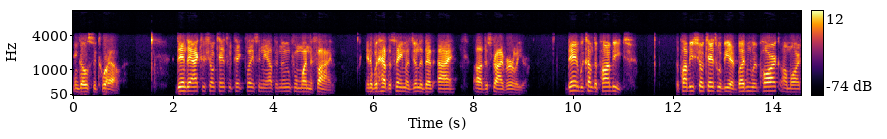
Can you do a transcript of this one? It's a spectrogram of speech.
and goes to 12. Then the actual showcase would take place in the afternoon from 1 to 5 and it would have the same agenda that I uh, described earlier. Then we come to Palm Beach. The Palm Beach Showcase will be at Buttonwood Park on March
